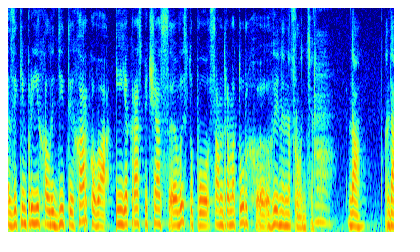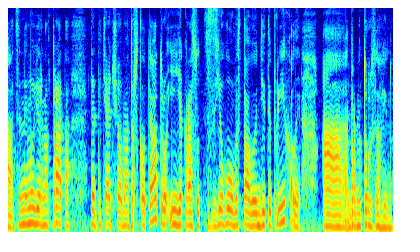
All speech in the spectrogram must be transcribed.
з яким приїхали діти Харкова, і якраз під час виступу сам драматург гине на фронті. Да. Да, це неймовірна втрата для дитячого аматорського театру. І якраз от з його виставою діти приїхали, а драматург загинув.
